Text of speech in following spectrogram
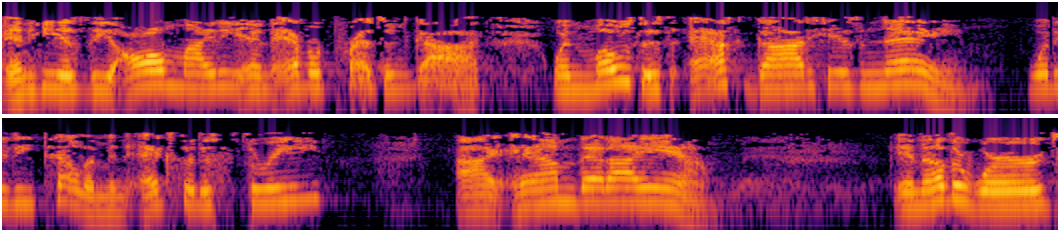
And He is the Almighty and ever present God. When Moses asked God His name, what did He tell him in Exodus 3? I am that I am. In other words,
